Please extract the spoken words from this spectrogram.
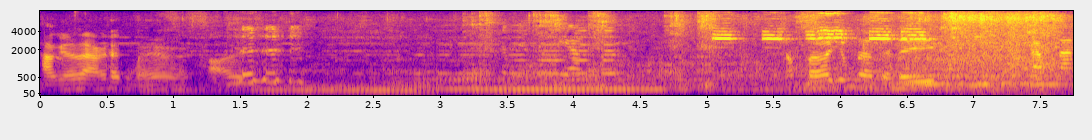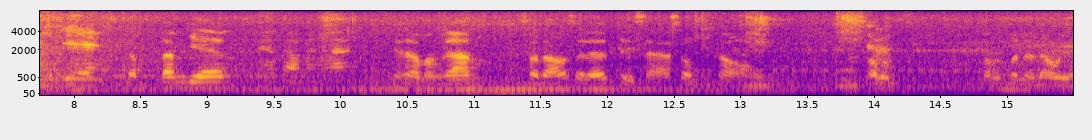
Cái nó ăn hết mẹ rồi sắp tới chúng ta sẽ đi đập Nam Giang. Đập Tam Giang. Nè thờ Bằng Lăng nhà thờ Bằng Lăng sau đó sẽ đến thị xã Sông Cầu. Đó mình đó mình Minh ở đâu vậy?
